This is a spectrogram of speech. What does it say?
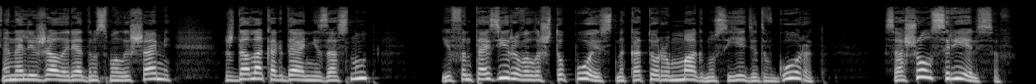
Она лежала рядом с малышами, ждала, когда они заснут, и фантазировала, что поезд, на котором Магнус едет в город, сошел с рельсов.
